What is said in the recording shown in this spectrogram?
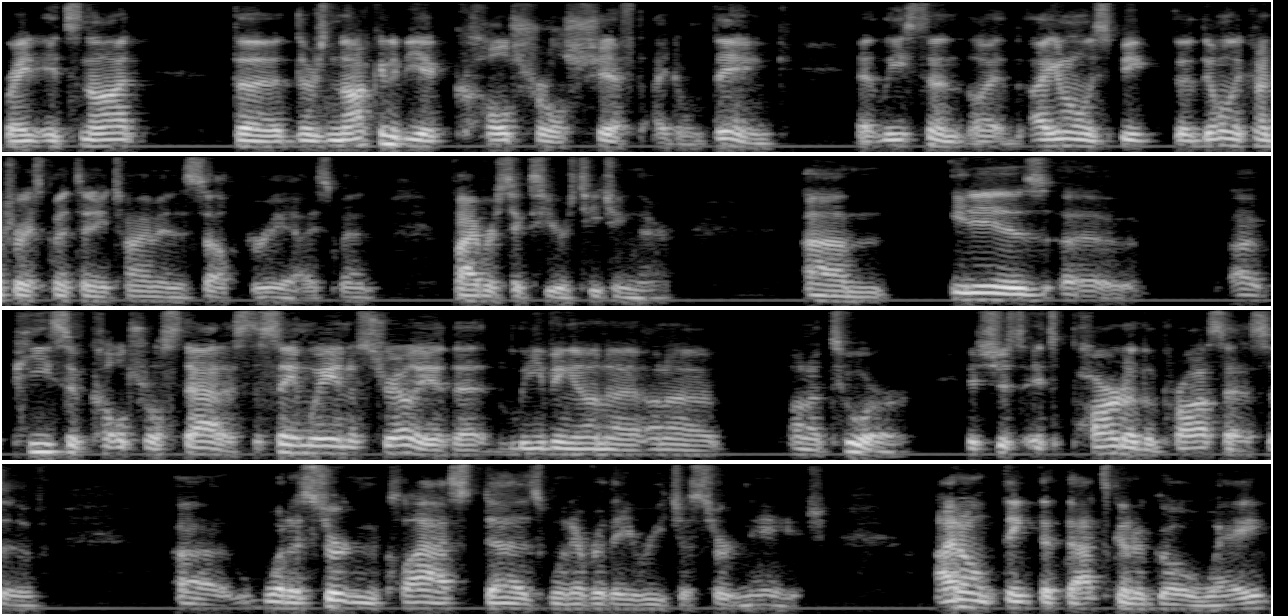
right? It's not the there's not going to be a cultural shift. I don't think. At least in I I can only speak the, the only country I spent any time in is South Korea. I spent five or six years teaching there. Um, it is a, a piece of cultural status, the same way in Australia that leaving on a on a on a tour. It's just it's part of the process of uh, what a certain class does whenever they reach a certain age. I don't think that that's going to go away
